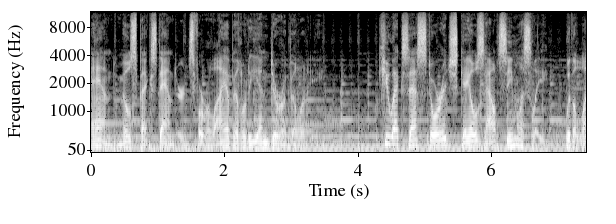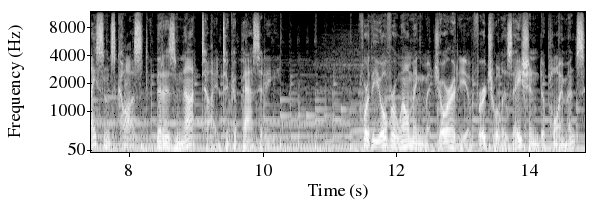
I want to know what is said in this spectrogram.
and MilSpec standards for reliability and durability. QXS storage scales out seamlessly with a license cost that is not tied to capacity. For the overwhelming majority of virtualization deployments,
